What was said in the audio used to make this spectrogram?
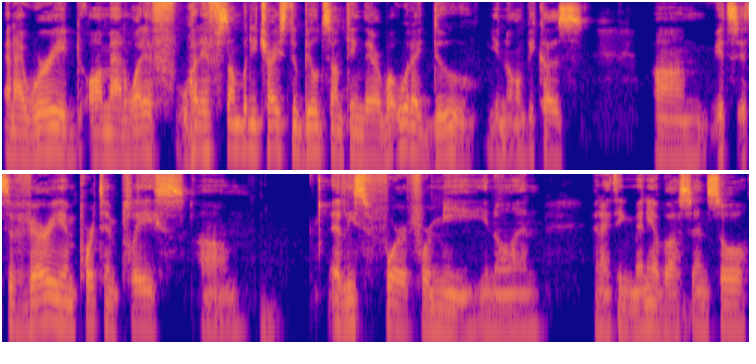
and I worried, oh man, what if what if somebody tries to build something there? What would I do? You know, because um, it's it's a very important place, um, at least for for me, you know, and and I think many of us. And so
